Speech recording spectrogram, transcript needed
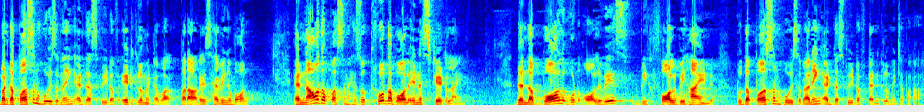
But the person who is running at the speed of 8 km per hour is having a ball. And now the person has to throw the ball in a straight line. Then the ball would always be, fall behind to the person who is running at the speed of 10 km per hour.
